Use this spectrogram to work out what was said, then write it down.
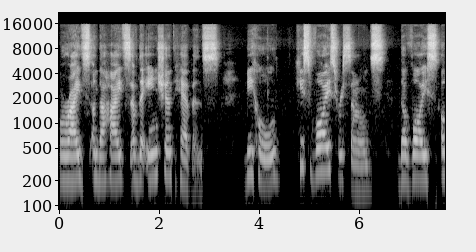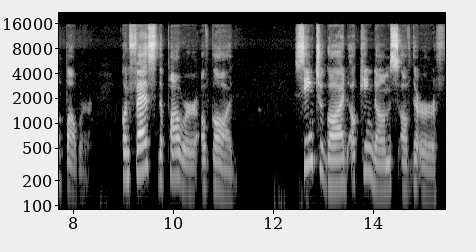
who rides on the heights of the ancient heavens. Behold, his voice resounds, the voice of power. Confess the power of God. Sing to God, O kingdoms of the earth.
